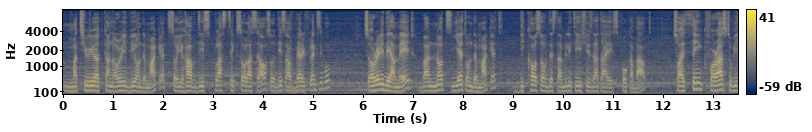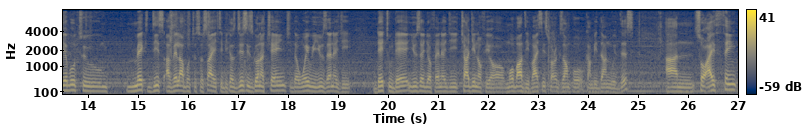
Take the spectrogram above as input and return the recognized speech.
material can already be on the market. So you have these plastic solar cells. So these are very flexible. So already they are made, but not yet on the market because of the stability issues that I spoke about. So I think for us to be able to make this available to society because this is going to change the way we use energy day-to-day -day usage of energy, charging of your mobile devices, for example, can be done with this. And so I think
